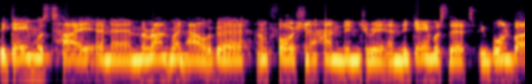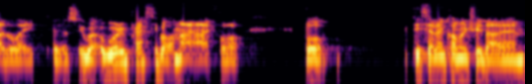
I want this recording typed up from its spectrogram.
the game was tight and uh, Morant went out with a, an unfortunate hand injury, and the game was there to be won by the Lakers. Who were, impressive all night, I thought, but they said on commentary that um,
